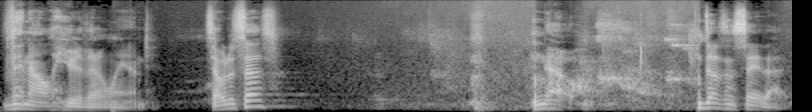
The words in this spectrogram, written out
then I'll hear their land. Is that what it says? No, it doesn't say that.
